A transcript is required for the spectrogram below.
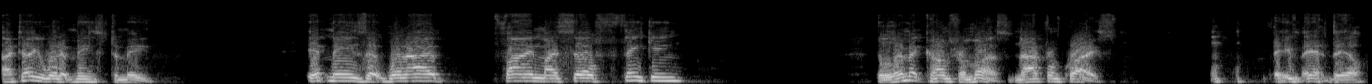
I tell you what it means to me. It means that when I find myself thinking, the limit comes from us, not from Christ. Amen, Dale.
